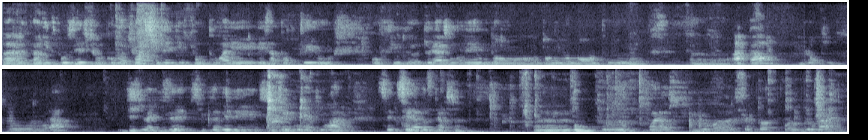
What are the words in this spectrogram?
a fait un exposé sur le covoiturage. Si des questions, on pourra les, apporter au, fil de, la journée ou dans, dans des moments un peu à part. Blandine, voilà, visualiser. Si vous avez des sujets covoiturage, c'est la bonne personne. Euh, donc euh, voilà sur euh, cette offre globale.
